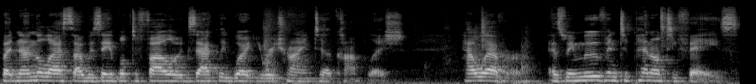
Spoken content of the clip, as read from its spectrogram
but nonetheless, I was able to follow exactly what you were trying to accomplish. However, as we move into penalty phase,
